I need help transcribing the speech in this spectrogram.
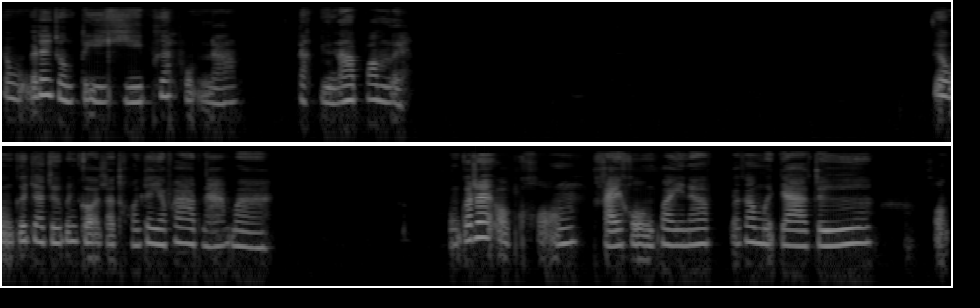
แล้วผมก็ได้โจมตีคีเพื่อนผมนะครับดักอยู่หน้าป้อมเลยเดี๋ยวผมก็จะซื้อเป็นเกาะสะท้อนกายภาพนะมา ผมก็ได้ออกของขายของไปนะ แล้วก็เหมือนจะซื้อของ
